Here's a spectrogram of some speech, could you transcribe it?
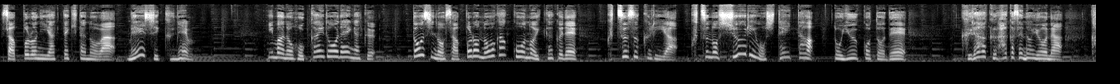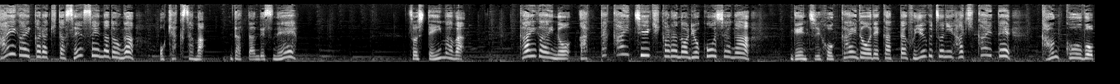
札幌にやってきたのは明治9年。今の北海道大学当時の札幌農学校の一角で靴作りや靴の修理をしていたということでクラーク博士のような海外から来た先生などがお客様だったんですね。そして今は海外のあったかい地域からの旅行者が現地北海道で買った冬靴に履き替えて観光を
